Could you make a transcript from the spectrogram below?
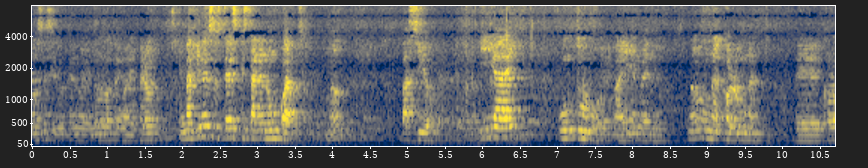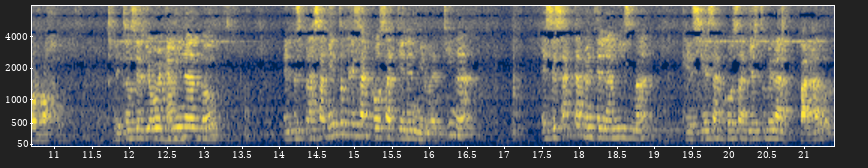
no sé si lo tengo ahí, no lo tengo ahí, pero imagínense ustedes que están en un cuarto, ¿no? Vacío, y hay un tubo ahí en medio, ¿no? Una columna de color rojo. Entonces yo voy caminando, el desplazamiento que esa cosa tiene en mi retina es exactamente la misma que si esa cosa yo estuviera parado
